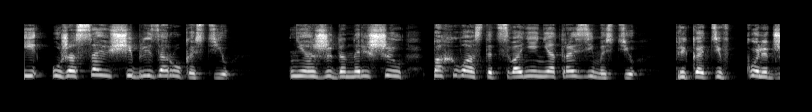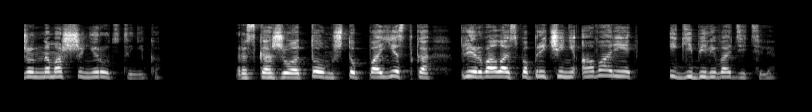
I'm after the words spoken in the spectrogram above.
и ужасающей близорукостью, неожиданно решил похвастать своей неотразимостью, прикатив к колледжу на машине родственника. Расскажу о том, что поездка прервалась по причине аварии и гибели водителя.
